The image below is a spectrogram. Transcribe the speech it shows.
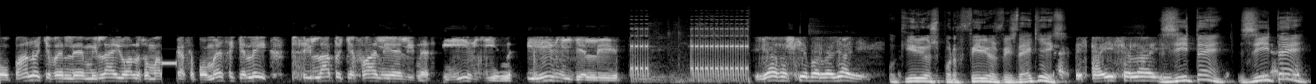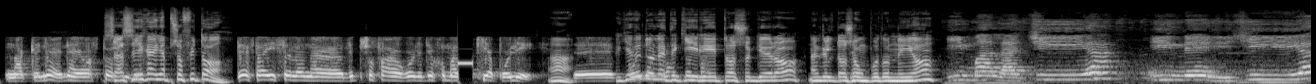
από πάνω και βε- μιλάει ο άλλος ο μαλακάς από μέσα και λέει ψηλά το κεφάλι Έλληνες. Οι ίδιοι είναι. Οι ίδιοι γελοί. Γεια σας κύριε Παρβαγιάννη. Ο κύριος Πορφύριος Βυσδέκη. Θα ήθελα. Ζείτε, ζείτε. Να, ναι, ναι, αυτός. Σας είχα για ψοφιτό. Δεν θα ήθελα να. Δεν ψοφάω εγώ γιατί έχω μαλακία πολύ. Α, Ε, γιατί δεν το μπορεί να λέτε κάνω κύριε τόσο καιρό να γλιτώσω μου από τον ιό; Η μαλακία είναι υγεία.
